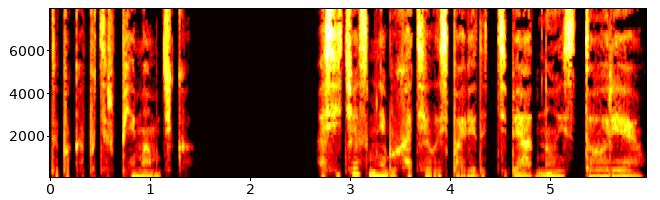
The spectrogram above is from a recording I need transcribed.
Ты пока потерпи, мамочка. А сейчас мне бы хотелось поведать тебе одну историю.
